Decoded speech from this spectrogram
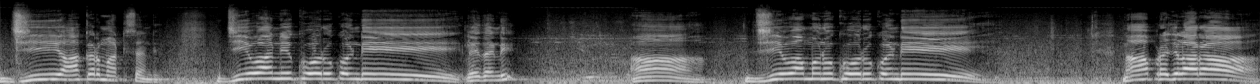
జీ ఆఖరు మాటసండి. జీవాన్ని కోరుకోండి. లేదండి? జీవమును కోరుకోండి. నా ప్రజలారా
